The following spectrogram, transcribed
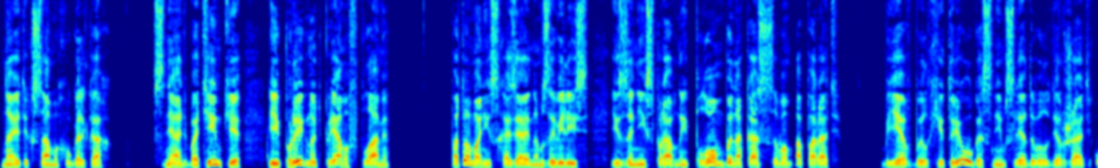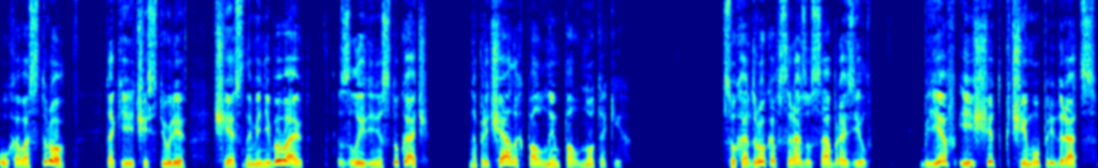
на этих самых угольках, снять ботинки и прыгнуть прямо в пламя. Потом они с хозяином завелись из-за неисправной пломбы на кассовом аппарате. Бьев был хитрюга, с ним следовало держать ухо востро. Такие чистюли честными не бывают. Злыдень стукач. На причалах полным-полно таких. Суходроков сразу сообразил. Бьев ищет, к чему придраться,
